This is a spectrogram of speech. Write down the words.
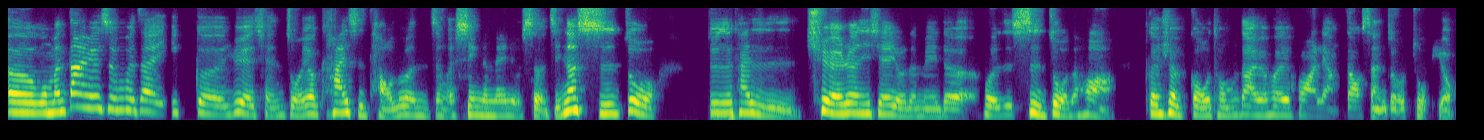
呃，我们大约是会在一个月前左右开始讨论整个新的 menu 设计。那实做就是开始确认一些有的没的，或者是试做的话，跟 chef 沟通，大约会花两到三周左右。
